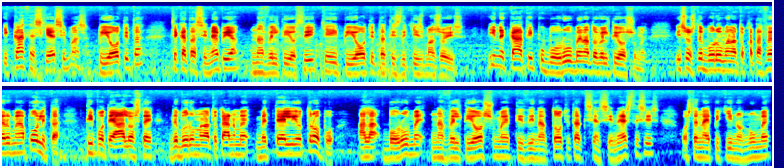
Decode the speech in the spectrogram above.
η κάθε σχέση μας ποιότητα και κατά συνέπεια να βελτιωθεί και η ποιότητα της δικής μας ζωής. Είναι κάτι που μπορούμε να το βελτιώσουμε. Ίσως δεν μπορούμε να το καταφέρουμε απόλυτα. Τίποτε άλλωστε δεν μπορούμε να το κάνουμε με τέλειο τρόπο. Αλλά μπορούμε να βελτιώσουμε τη δυνατότητα της ενσυναίσθησης ώστε να επικοινωνούμε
